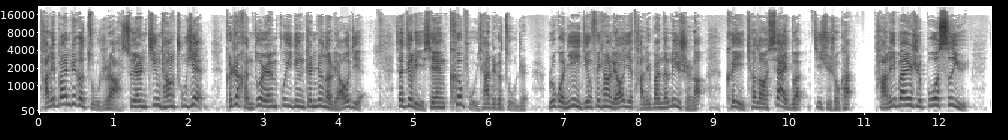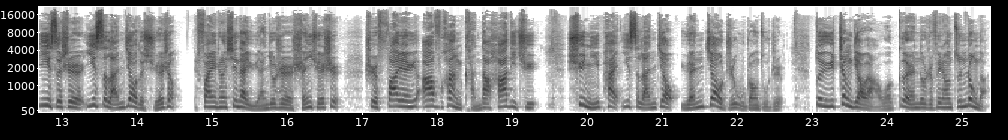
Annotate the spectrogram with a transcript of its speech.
塔利班这个组织啊，虽然经常出现，可是很多人不一定真正的了解。在这里先科普一下这个组织。如果您已经非常了解塔利班的历史了，可以跳到下一段继续收看。塔利班是波斯语，意思是伊斯兰教的学生，翻译成现代语言就是神学士。是发源于阿富汗坎大哈地区逊尼派伊斯兰教原教旨武装组织。对于政教呀，我个人都是非常尊重的。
